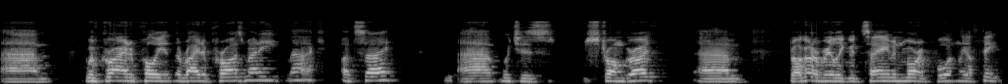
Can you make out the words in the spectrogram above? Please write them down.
Um, we've grown probably at the rate of prize money, Mark, I'd say, uh, which is strong growth. Um, but I've got a really good team, and more importantly, I think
